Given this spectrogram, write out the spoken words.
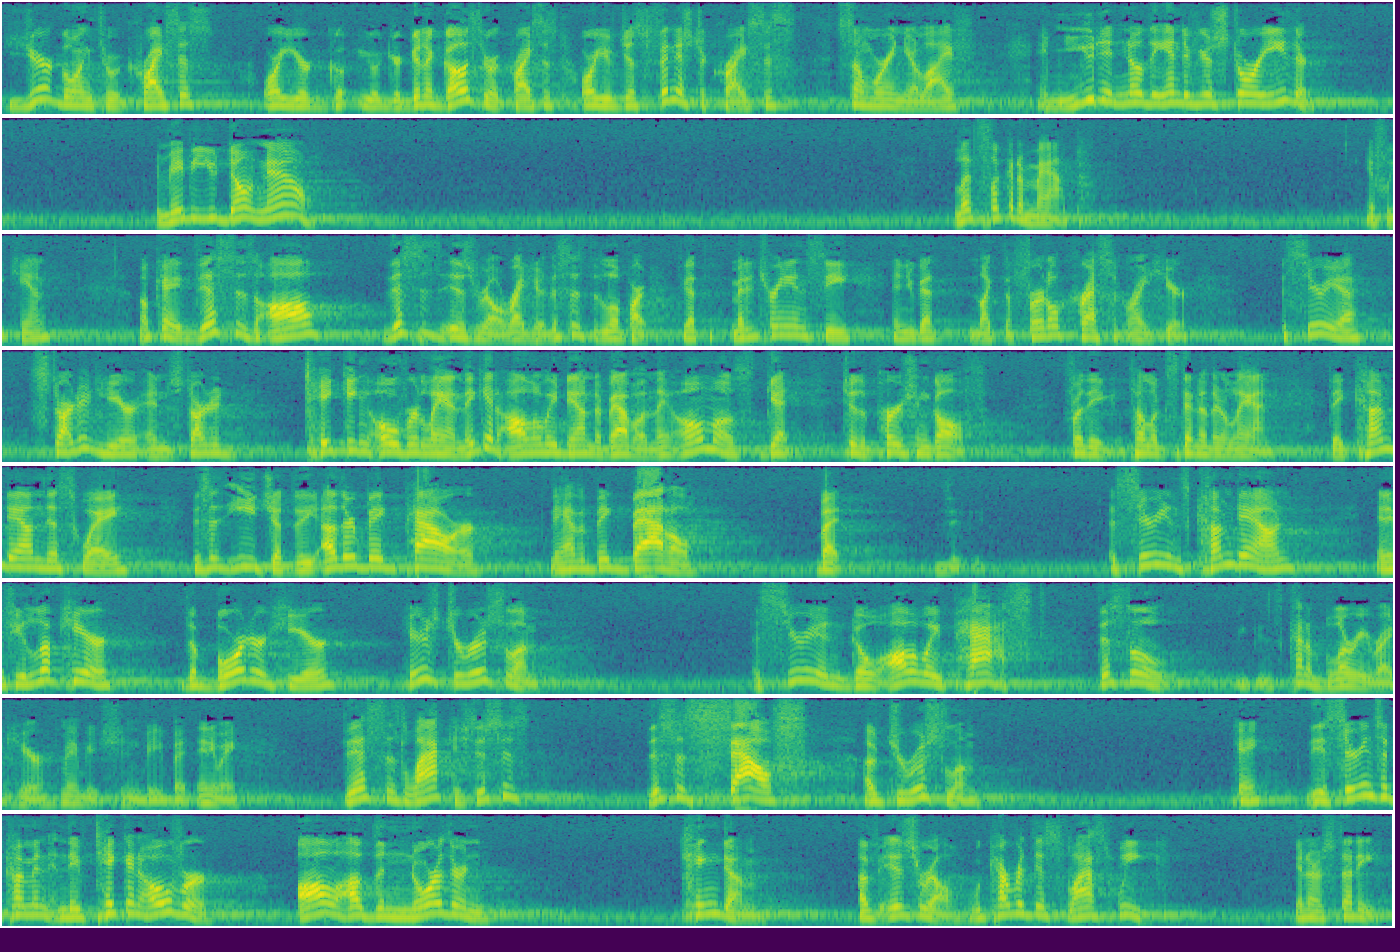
you're going through a crisis or you're, you're, you're going to go through a crisis or you've just finished a crisis somewhere in your life and you didn't know the end of your story either. And maybe you don't now. Let's look at a map. If we can. Okay, this is all, this is Israel right here. This is the little part. You got the Mediterranean Sea and you got like the Fertile Crescent right here. Assyria started here and started taking over land. They get all the way down to Babylon. They almost get to the Persian Gulf for the total extent of their land. They come down this way. This is Egypt, the other big power. They have a big battle. But the Assyrians come down, and if you look here, the border here, here's Jerusalem. Assyrian go all the way past this little it's kind of blurry right here. Maybe it shouldn't be, but anyway, this is Lachish. This is this is south of Jerusalem. Okay, the Assyrians have come in and they've taken over all of the northern kingdom of Israel. We covered this last week in our study.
